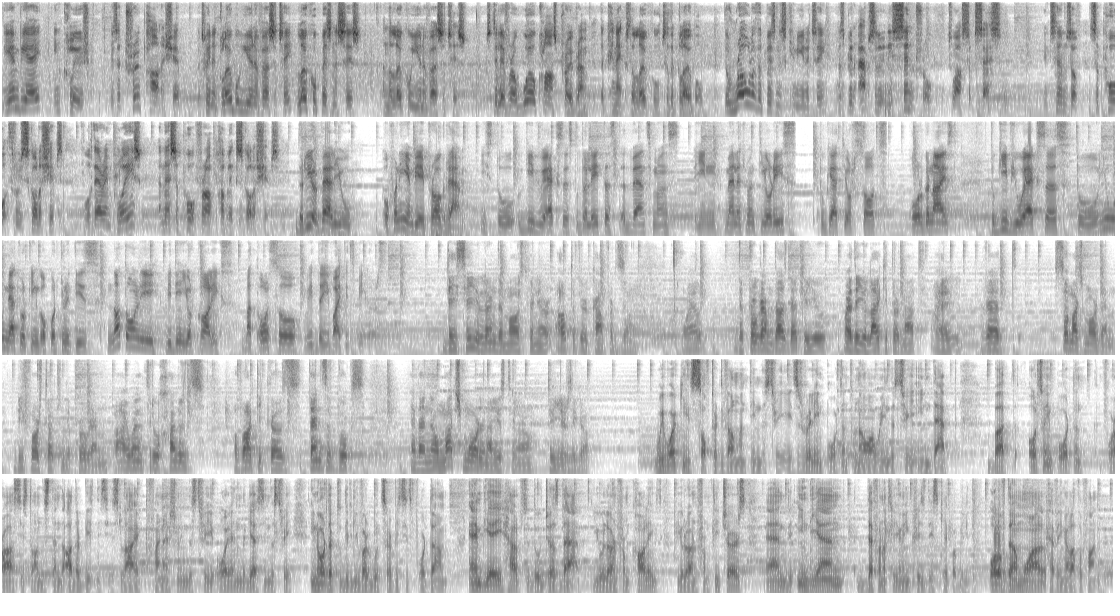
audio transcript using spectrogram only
The MBA in Cluj is a true partnership between a global university, local businesses, and the local universities to deliver a world class program that connects the local to the global. The role of the business community has been absolutely central to our success in terms of support through scholarships for their employees and their support for our public scholarships. The real value of an EMBA program is to give you access to the latest advancements in management theories, to get your thoughts organized, to give you access to new networking opportunities, not only within your colleagues, but also with the invited speakers. They say you learn the most when you're out of your comfort zone. Well, the program does that to you, whether you like it or not. I read so much more than before starting the program. I went through hundreds of articles, tens of books, and I know much more than I used to know two years ago. We work in software development industry. It's really important to know our industry in depth, but also important for us is to understand other businesses like financial industry, oil and gas industry, in order to deliver good services for them. MBA helps to do just that. You learn from colleagues, you learn from teachers, and in the end, definitely you increase this capability. All of them while having a lot of fun.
